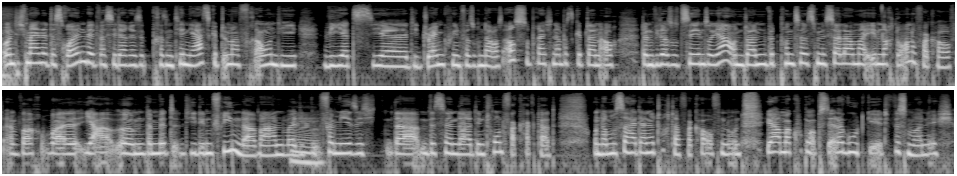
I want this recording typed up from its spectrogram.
Und ich meine, das Rollenbild, was sie da präsentieren, ja, es gibt immer Frauen, die, wie jetzt hier die Dragon Queen, versuchen daraus auszubrechen, aber es gibt dann auch dann wieder so Szenen, so ja, und dann wird Prinzessin Micella mal eben nach Dorne verkauft, einfach weil, ja, ähm, damit die den Frieden da waren, weil Mhm. die Familie sich da ein bisschen da den Ton verkackt hat. Und dann musst du halt deine Tochter verkaufen. Und ja, mal gucken, ob es der da gut geht. Wissen wir nicht.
